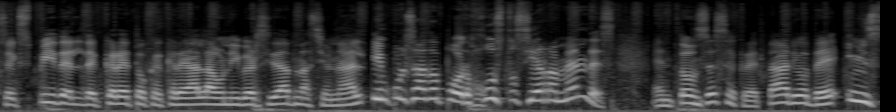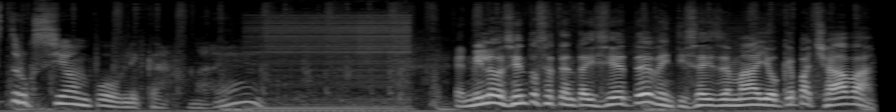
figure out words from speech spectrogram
se expide el decreto que crea la Universidad Nacional, impulsado por Justo Sierra Méndez, entonces secretario de Instrucción Pública. En 1977, 26 de mayo, qué pachaba.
